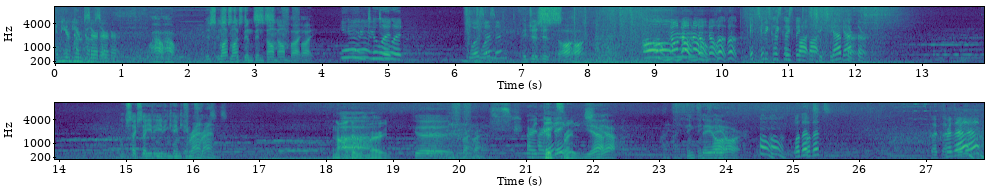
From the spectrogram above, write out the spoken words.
And here comes Surtur. Wow. This, must, have been, some fight. Yeah, until it wasn't. They just, talked? Oh, no, no, no, no, look. It's, it's because, they fought together. Looks like they even became friends. Nah, they were married. Good friends. Are Good friends. Yeah. I think they are. Oh, well, that's, good for them.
